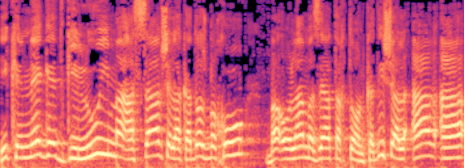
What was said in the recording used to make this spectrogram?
היא כנגד גילוי מעשיו של הקדוש ברוך הוא בעולם הזה התחתון. קדיש על ארעה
